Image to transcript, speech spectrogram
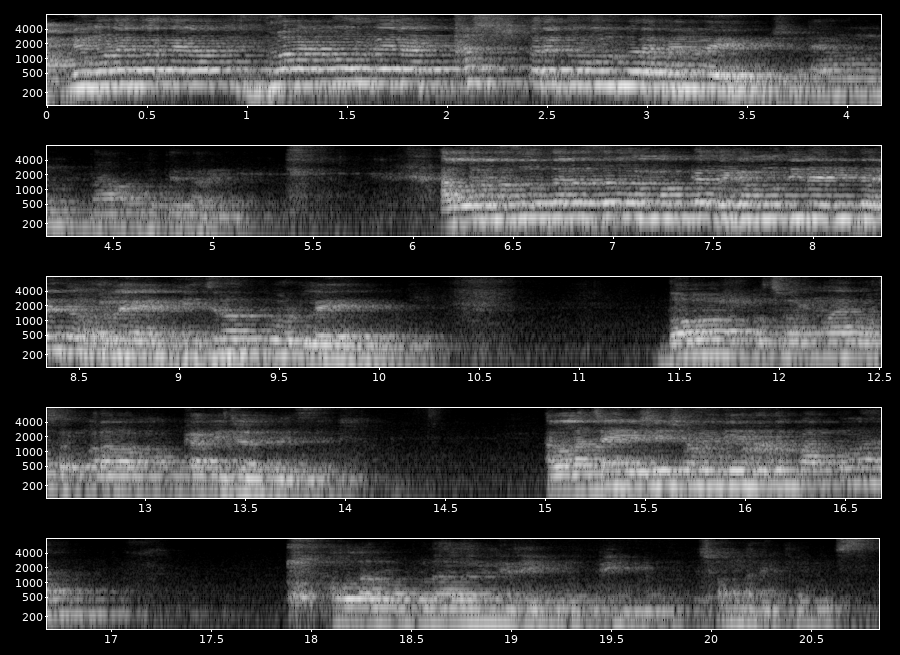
আপনি মনে করবেন আপনি দোয়া করবেন আর ঠাস করে কবুল করে ফেলবে? সেটা এমন নাও হতে পারে। আল্লাহ রাসূল সাল্লাল্লাহু আলাইহি মক্কা থেকে মদিনায় বিতাড়িত হলেন, হিজরত করলেন। 10 বছর 9 বছর পর আবার মক্কা বিজয় হয়েছে। আল্লাহ চাইলে সেই সময় দিয়ে দিতে পারতো না। আল্লাহ রব্বুল আলামিনের হিকমত ভিন্ন সম্মানিত উপস্থিত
